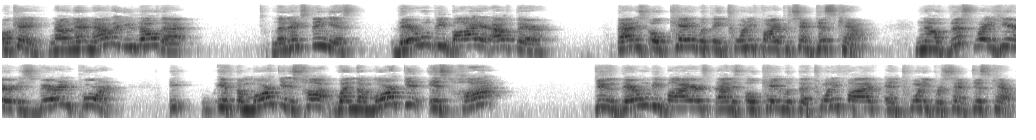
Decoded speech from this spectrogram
Okay, now, now that you know that, the next thing is there will be buyer out there that is okay with a 25% discount. Now, this right here is very important. If the market is hot, when the market is hot, dude, there will be buyers that is okay with the 25 and 20% discount.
